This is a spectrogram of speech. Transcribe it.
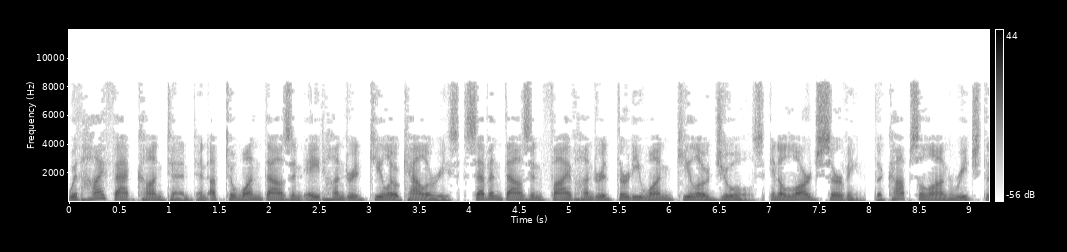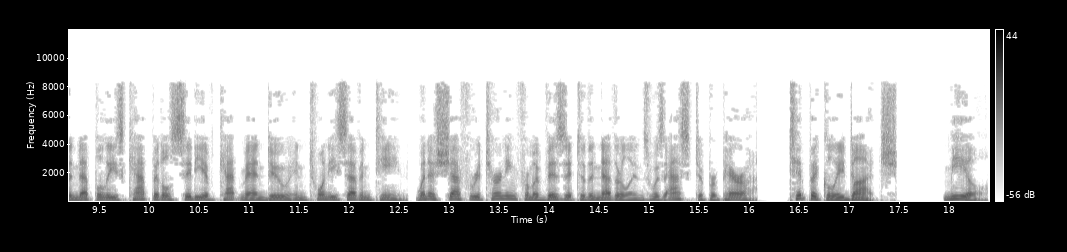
With high fat content and up to 1,800 kilocalories (7,531 kilojoules) in a large serving, the kapsalon reached the Nepalese capital city of Kathmandu in 2017, when a chef returning from a visit to the Netherlands was asked to prepare a typically Dutch meal.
